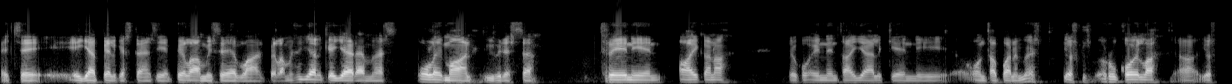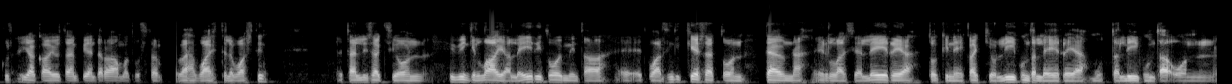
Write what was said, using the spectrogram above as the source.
että se ei jää pelkästään siihen pelaamiseen, vaan pelaamisen jälkeen jäädään myös olemaan yhdessä treenien aikana, joko ennen tai jälkeen, niin on tapana myös joskus rukoilla ja joskus jakaa jotain pientä raamatusta vähän vaihtelevasti. Tämän lisäksi on hyvinkin laaja leiritoimintaa, että varsinkin kesät on täynnä erilaisia leirejä. Toki ne ei kaikki ole liikuntaleirejä, mutta liikunta on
